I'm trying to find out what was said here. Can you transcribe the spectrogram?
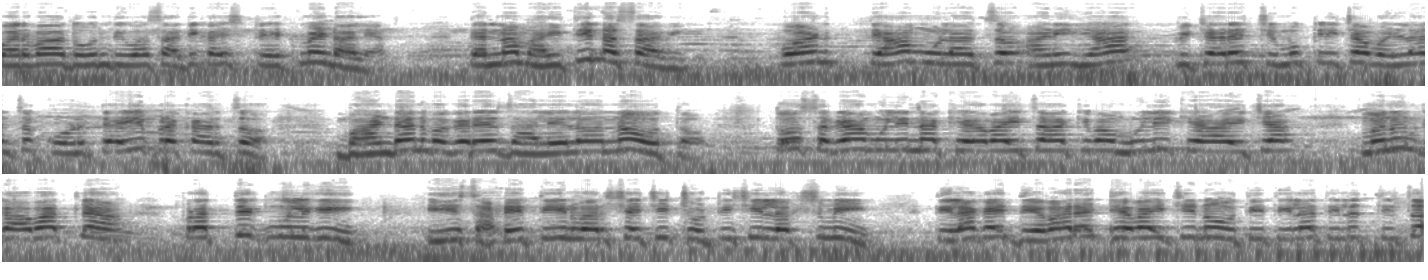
परवा दोन दिवस आधी काही स्टेटमेंट आल्या. त्यांना माहिती नसावी. पण त्या मुलाचं आणि ह्या बिचाऱ्या चिमुकलीच्या वडिलांचं कोणत्याही प्रकारचं भांडण वगैरे झालेलं नव्हतं. तो सगळ्या मुलींना खेळवायचा किंवा मुली खेळायच्या म्हणून गावातल्या प्रत्येक मुलगी ही साडेतीन वर्षाची छोटीशी लक्ष्मी तिला काही देवाऱ्यात ठेवायची नव्हती. तिला तिला तिचं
